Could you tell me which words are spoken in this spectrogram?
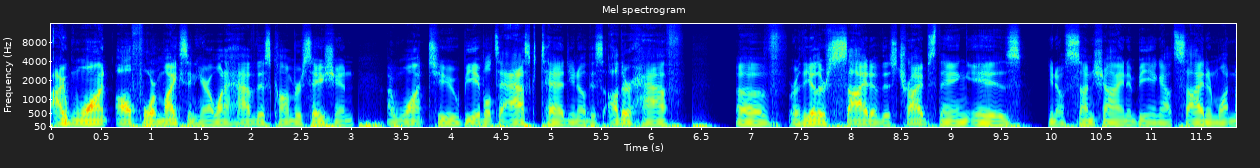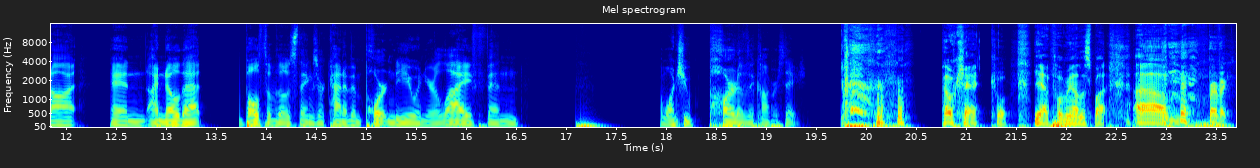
I want all four mics in here. I want to have this conversation. I want to be able to ask Ted, you know, this other half of, or the other side of this tribes thing is, you know, sunshine and being outside and whatnot. And I know that both of those things are kind of important to you in your life. And I want you part of the conversation. okay, cool. Yeah, put me on the spot. Um, Perfect.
